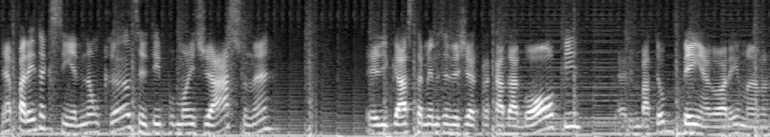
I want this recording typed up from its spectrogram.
Me aparenta que sim. Ele não cansa, ele tem pulmões de aço, né? Ele gasta menos energia pra cada golpe. Ele me bateu bem agora, hein, mano.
